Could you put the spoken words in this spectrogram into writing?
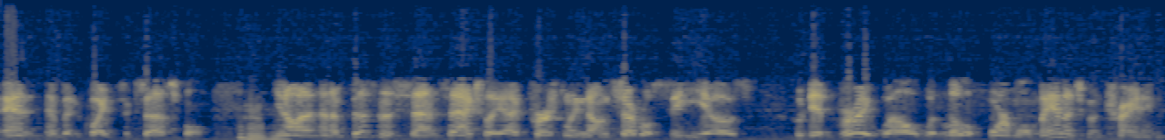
and have been quite successful. Mm-hmm. You know, in a business sense, actually, I've personally known several CEOs who did very well with little formal management training.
